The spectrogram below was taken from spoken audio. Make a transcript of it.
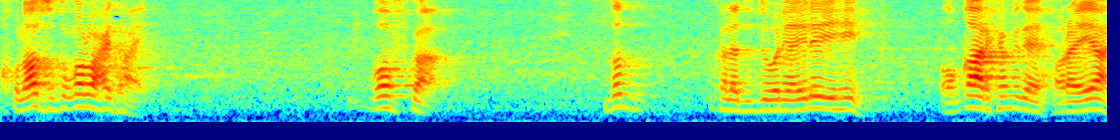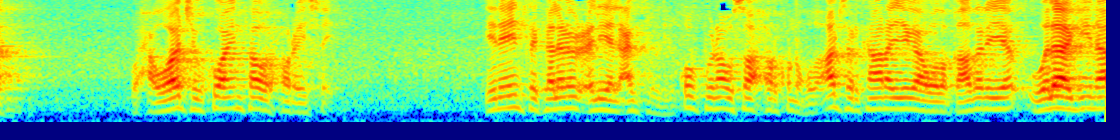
khulaasatu qol waxay tahay. Qofka dad kala duduwani ay leeyihiin oo qaar ka mid ay xoreeyaan waxaa waajib ku ah intaa u xoreysay. Inay inta kalena u celiyaan lacagtoodii. Qofkuna uu saa xor ku noqdo. Ajarkaana iyagaa wada qaadanaya walaagiina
